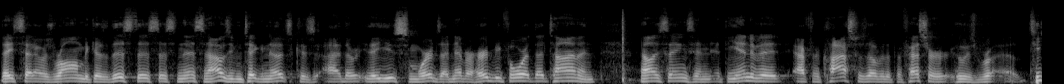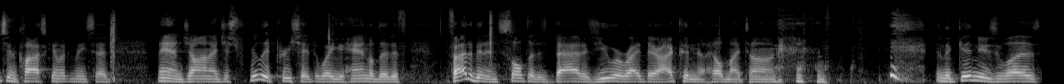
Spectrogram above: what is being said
they said I was wrong because of this, this, this, and this. And I was even taking notes because they used some words I'd never heard before at that time and, and, all these things. And at the end of it, after the class was over, the professor who was uh, teaching the class came up to me and said, Man, John, I just really appreciate the way you handled it. If, if I'd have been insulted as bad as you were right there, I couldn't have held my tongue. and the good news was,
